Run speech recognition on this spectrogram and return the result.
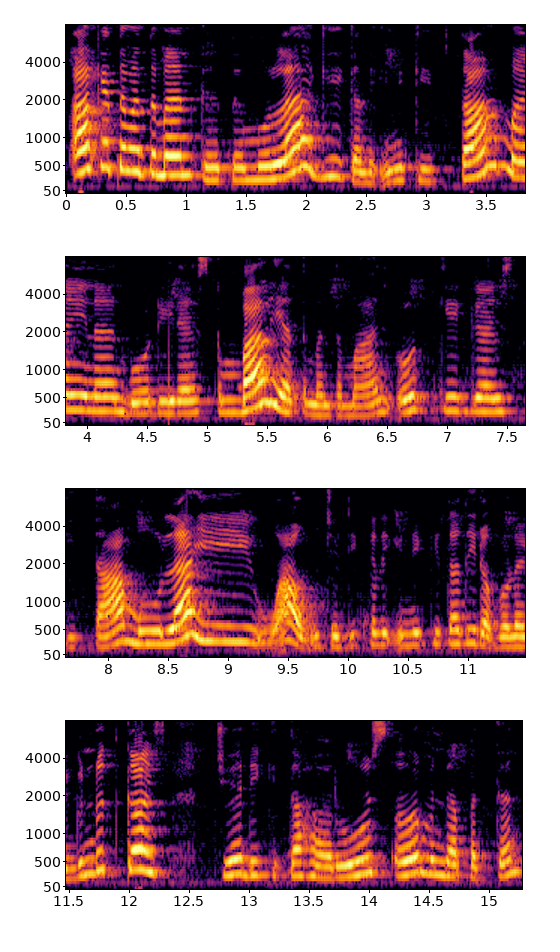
Oke teman-teman, ketemu lagi. Kali ini kita mainan body race kembali ya teman-teman. Oke guys, kita mulai. Wow, jadi kali ini kita tidak boleh gendut guys. Jadi kita harus uh, mendapatkan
